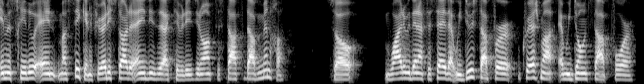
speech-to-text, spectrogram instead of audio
imaschidu ein mafsikin. If you already started any of these activities, you don't have to stop for daven mincha. So why do we then have to say that we do stop for kriyashma and we don't stop for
